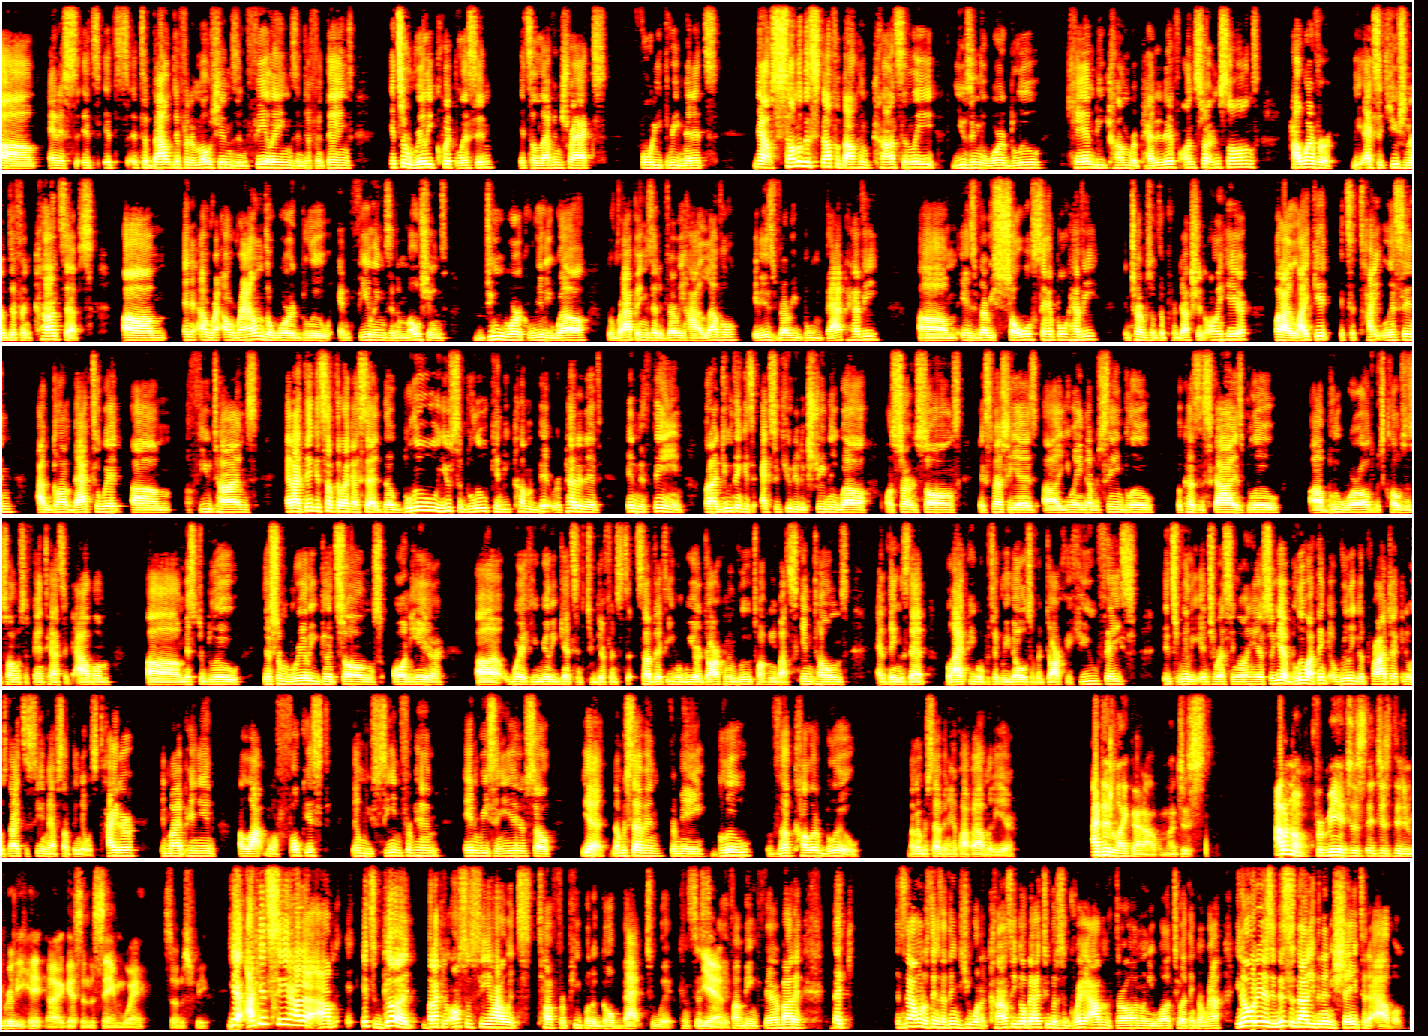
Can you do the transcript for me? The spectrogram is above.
Um, and it's it's it's it's about different emotions and feelings and different things. It's a really quick listen. It's 11 tracks, 43 minutes. Now, some of the stuff about him constantly using the word blue can become repetitive on certain songs. However, the execution of different concepts um, and ar- around the word blue and feelings and emotions do work really well. The rapping is at a very high level. It is very boom bap heavy. Um, is very soul sample heavy in terms of the production on here, but I like it. It's a tight listen. I've gone back to it um, a few times, and I think it's something like I said. The blue use of blue can become a bit repetitive in the theme, but I do think it's executed extremely well on certain songs, especially as uh, "You Ain't Never Seen Blue," because the sky is blue. Uh, Blue World, which closes the song, was a fantastic album. Uh, Mr. Blue. There's some really good songs on here uh, where he really gets into different st- subjects. Even We Are Darker Than Blue, talking about skin tones and things that black people, particularly those of a darker hue, face. It's really interesting on here. So, yeah, Blu, I think a really good project. And it was nice to see him have something that was tighter, in my opinion, a lot more focused than we've seen from him in recent years. So, yeah, number seven for me, Blu, The Color Blue, my number seven hip hop album of the year. I did like that album. I just I don't know. For me, it just it just didn't really hit. Uh, I guess in the same way, so to speak. Yeah, I can see how that album. It's good, but I can also see how it's tough for people to go back to it consistently. Yeah. If I'm being fair about it, like it's not one of those things I think that you want to constantly go back to, but it's a great album to throw on when you want to. I think around, you know what it is, and this is not even any shade to the album.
